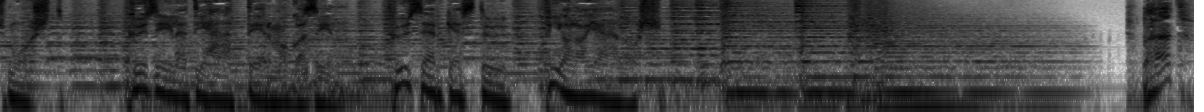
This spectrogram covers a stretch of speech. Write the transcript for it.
És most, Közéleti Háttérmagazin. Főszerkesztő Fiala János. Lehet?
